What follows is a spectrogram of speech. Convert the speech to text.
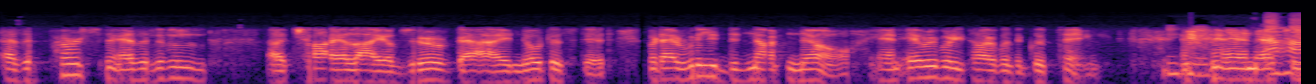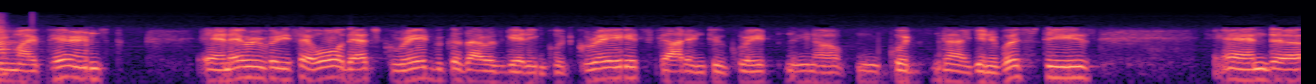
as a person, as a little uh, child, I observed that, I noticed it, but I really did not know, and everybody thought it was a good thing. Mm-hmm. and actually, uh-huh. my parents and everybody said, "Oh, that's great," because I was getting good grades, got into great, you know, good uh, universities, and uh,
